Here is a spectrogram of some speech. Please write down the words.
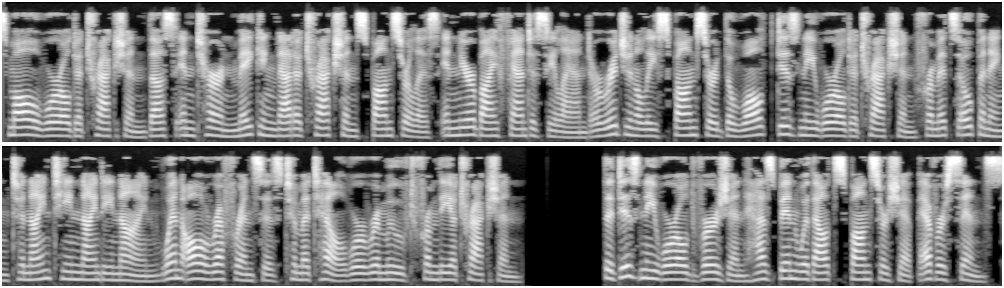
Small World attraction thus in turn making that attraction sponsorless in nearby Fantasyland originally sponsored the Walt Disney World attraction from its opening to 1999 when all references to Mattel were removed from the attraction. The Disney World version has been without sponsorship ever since.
